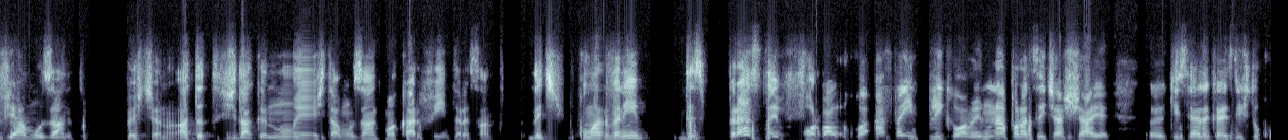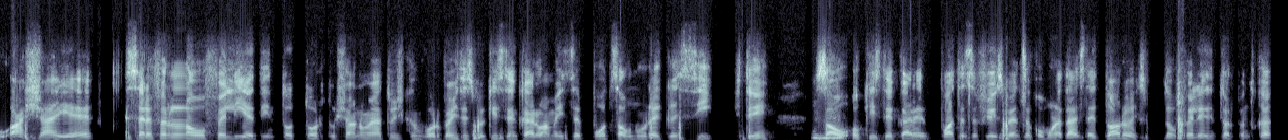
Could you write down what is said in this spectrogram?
fii amuzant pe scenă, atât. Și dacă nu ești amuzant, măcar fi interesant. Deci, cum ar veni, des, despre asta e vorba, asta implică oamenii, nu neapărat să zici așa e. Uh, chestia de care zici tu cu așa e, se referă la o felie din tot tortul și anume atunci când vorbești despre chestii în care oamenii se pot sau nu regăsi, știi? Mm-hmm. Sau o chestie care poate să fie o experiență comună, dar asta e doar o, o felie din tort, pentru că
